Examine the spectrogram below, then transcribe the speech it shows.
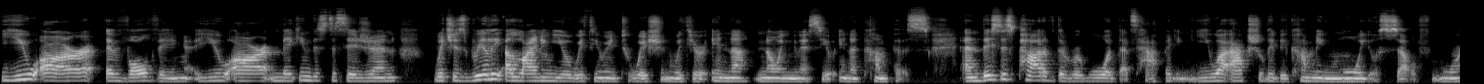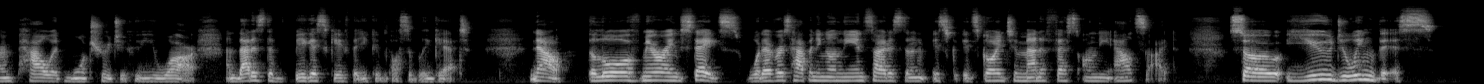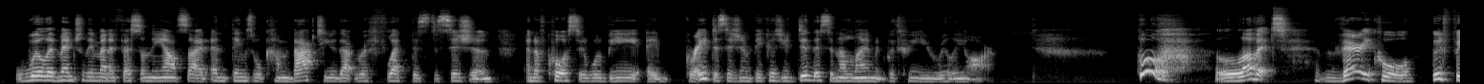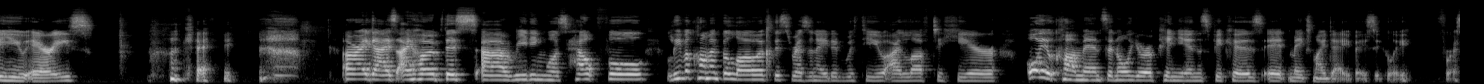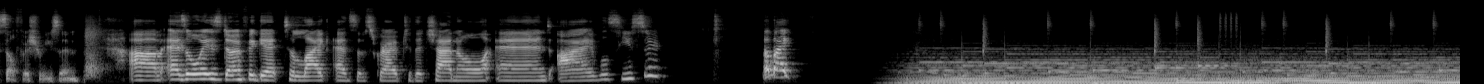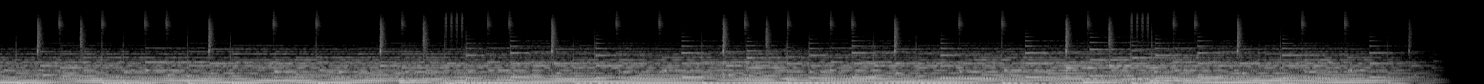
you are evolving, you are making this decision, which is really aligning you with your intuition, with your inner knowingness, your inner compass. And this is part of the reward that's happening. You are actually becoming more yourself, more empowered, more true to who you are. And that is the biggest gift that you can possibly get. Now, the law of mirroring states whatever is happening on the inside is it's, it's going to manifest on the outside. So, you doing this will eventually manifest on the outside and things will come back to you that reflect this decision. And of course, it will be a great decision because you did this in alignment with who you really are. Whew. Love it. Very cool. Good for you, Aries. okay. All right, guys, I hope this uh, reading was helpful. Leave a comment below if this resonated with you. I love to hear all your comments and all your opinions because it makes my day, basically, for a selfish reason. Um, as always, don't forget to like and subscribe to the channel, and I will see you soon. Bye-bye.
